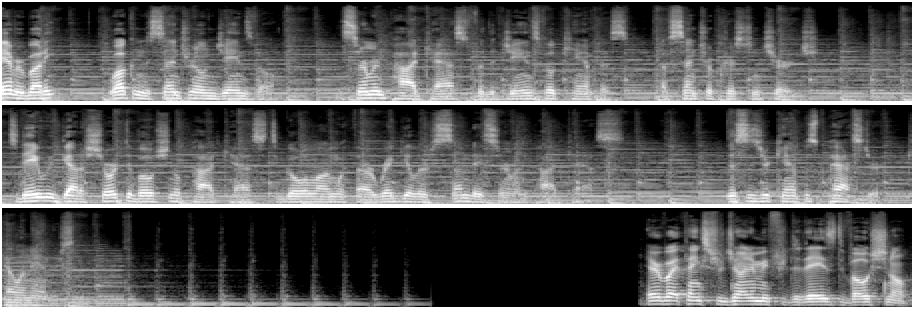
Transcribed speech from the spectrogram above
Hey, everybody. Welcome to Central in Janesville, the sermon podcast for the Janesville campus of Central Christian Church. Today, we've got a short devotional podcast to go along with our regular Sunday sermon podcasts. This is your campus pastor, Kellen Anderson. Hey, everybody, thanks for joining me for today's devotional.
